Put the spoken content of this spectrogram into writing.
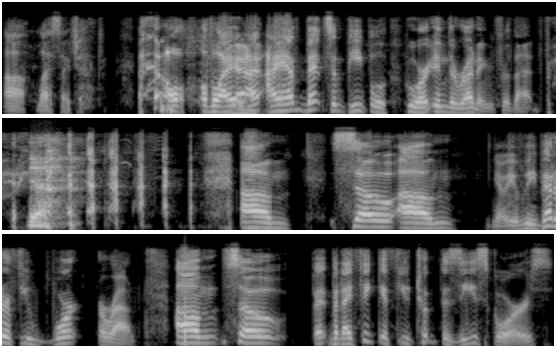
Uh, last I checked. Although I, Yeah. I I have met some people who are in the running for that. Yeah. um so um you know it would be better if you weren't around um so but, but i think if you took the z scores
